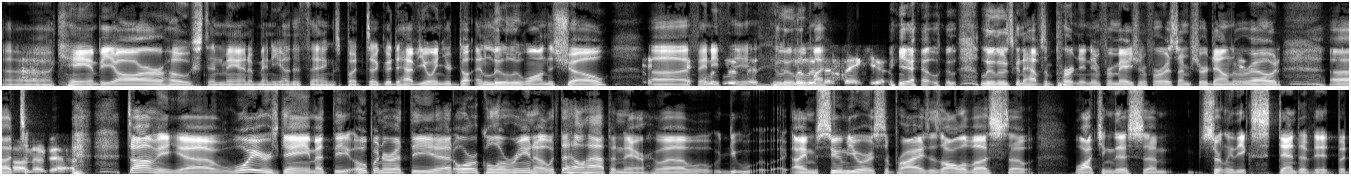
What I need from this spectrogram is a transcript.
uh, KNBR host and man of many other things. But uh, good to have you and your do- and Lulu on the show. Uh, if anything, Lulu, Lulu Lulu might. said thank you. Yeah, Lulu's going to have some pertinent information for us, I'm sure, down the road. Uh, Oh, t- no doubt. Tommy, uh, Warriors game at the opener at the at Oracle Arena. What the hell happened there? Uh, I assume you were as surprised as all of us uh, watching this. Um, certainly the extent of it, but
